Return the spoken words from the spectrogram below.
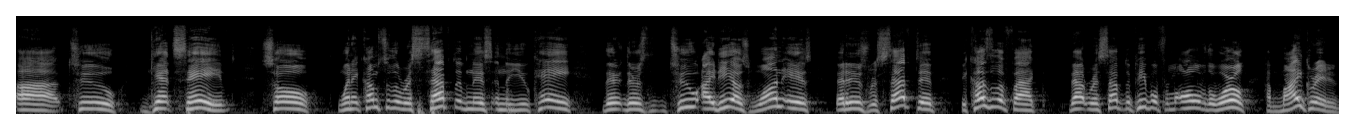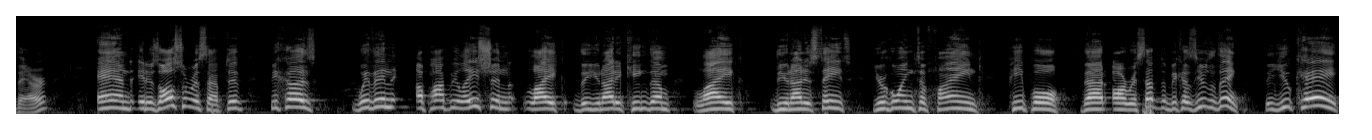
uh, to get saved. So, when it comes to the receptiveness in the UK, there, there's two ideas. One is that it is receptive because of the fact that receptive people from all over the world have migrated there. And it is also receptive because within a population like the United Kingdom, like the United States, you're going to find people that are receptive because here's the thing the UK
